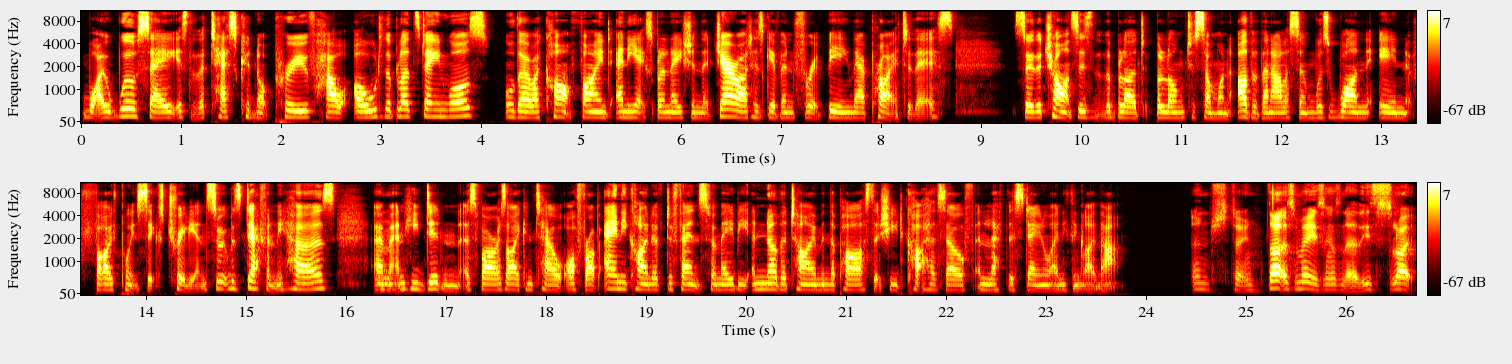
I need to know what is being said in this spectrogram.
What I will say is that the test could not prove how old the bloodstain was, although I can't find any explanation that Gerard has given for it being there prior to this. So the chances that the blood belonged to someone other than Allison was one in 5.6 trillion. So it was definitely hers. Um, And he didn't, as far as I can tell, offer up any kind of defense for maybe another time in the past that she'd cut herself and left this stain or anything like that. Interesting. That is amazing, isn't it? These like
